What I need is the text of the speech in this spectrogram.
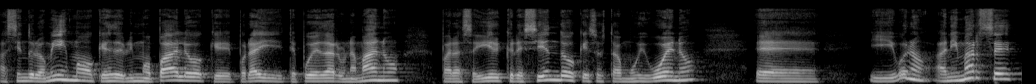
haciendo lo mismo, que es del mismo palo, que por ahí te puede dar una mano para seguir creciendo, que eso está muy bueno. Eh, y bueno, animarse,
